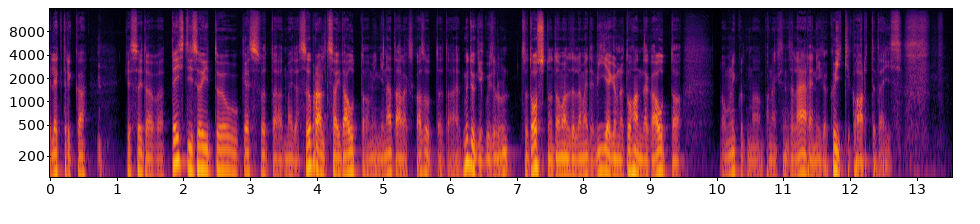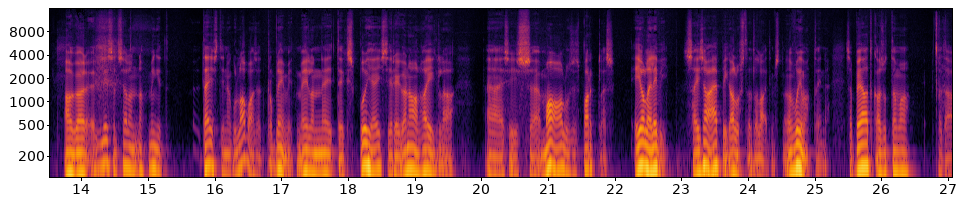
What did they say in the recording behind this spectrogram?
elektrika, kes sõidavad testisõidu, kes võtavad, ma ei tea, sõbralt said auto mingi nädalaks kasutada, et muidugi, kui sul, sa oled ostnud omale selle, ma ei tea, viiekümne tuhandega auto, loomulikult ma paneksin selle ääreniga kõiki kaarte täis. aga lihtsalt seal on noh, mingid täiesti nagu labased probleemid, meil on näiteks Põhja-Eesti Regionaalhaigla Äh, siis äh, maa-aluses parklas ei ole levi, sa ei saa äpiga alustada laadimist, no võimatu, on ju. sa pead kasutama seda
